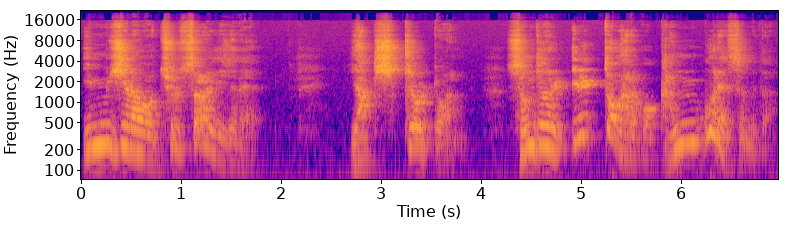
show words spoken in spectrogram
임신하고 출산하기 전에 약 10개월 동안 성경을 일독하라고 강권했습니다.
